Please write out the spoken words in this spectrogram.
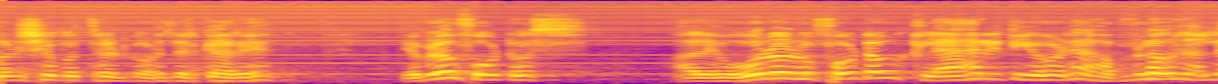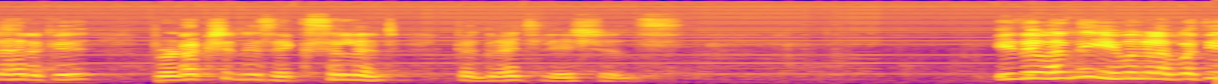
மனுஷபுத்திரன் கொடுத்துருக்காரு. எவ்வளோ ஃபோட்டோஸ் அது ஒரு ஒரு ஃபோட்டோவும் கிளாரிட்டியோட அவ்வளோ நல்லா இருக்குது ப்ரொடக்ஷன் இஸ் எக்ஸலண்ட் கங்க்ராச்சுலேஷன்ஸ் இது வந்து இவங்களை பற்றி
